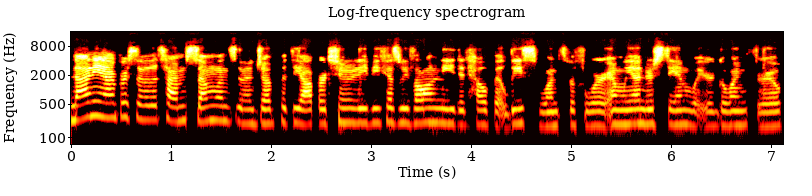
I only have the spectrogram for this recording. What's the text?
99% of the time, someone's going to jump at the opportunity because we've all needed help at least once before and we understand what you're going through.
